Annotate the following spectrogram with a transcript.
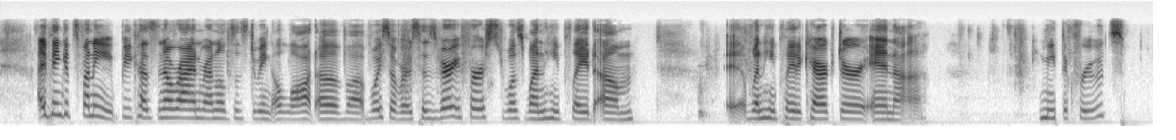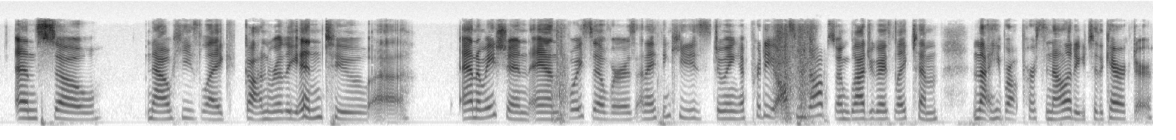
I think it's funny because now Ryan Reynolds is doing a lot of uh, voiceovers. His very first was when he played um, eh, when he played a character in uh, Meet the Croods, and so now he's like gotten really into uh, animation and voiceovers, and I think he's doing a pretty awesome job. So I'm glad you guys liked him and that he brought personality to the character.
